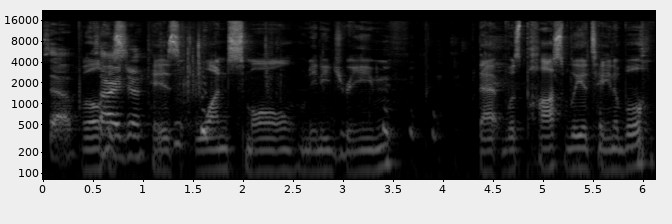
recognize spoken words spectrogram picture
So Well, sorry, his, Jim. his one small mini dream that was possibly attainable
